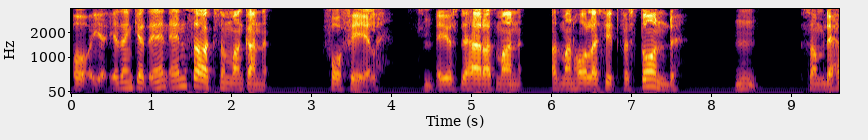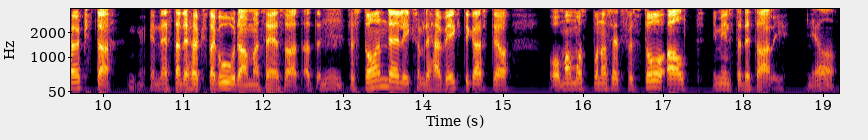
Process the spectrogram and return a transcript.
och jag, jag tänker att en, en sak som man kan få fel Mm. är just det här att man, att man håller sitt förstånd Mm. som det högsta, nästan det högsta goda om man säger så att, att Mm. förstånd är liksom det här viktigaste och, och man måste på något sätt förstå allt i minsta detalj. Ja.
